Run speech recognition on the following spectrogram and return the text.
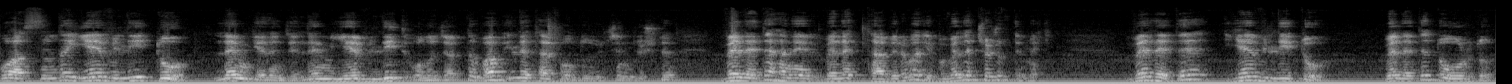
Bu aslında yevlidu. Lem gelince lem yevlid olacaktı. Vav ile terf olduğu için düştü. Velede hani velet tabiri var ya bu velet çocuk demek. Velede yevlidu. Velede doğurdu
